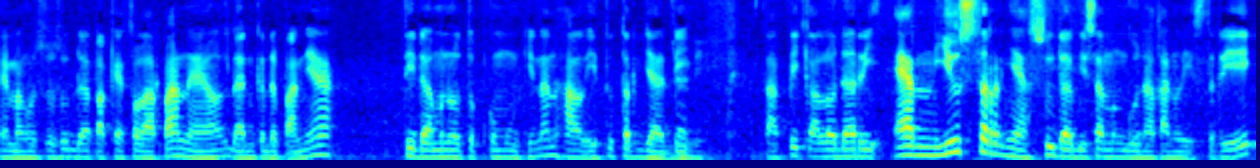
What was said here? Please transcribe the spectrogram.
memang khusus sudah pakai solar panel dan ke depannya tidak menutup kemungkinan hal itu terjadi. Jadi. Tapi kalau dari end usernya sudah bisa menggunakan listrik,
